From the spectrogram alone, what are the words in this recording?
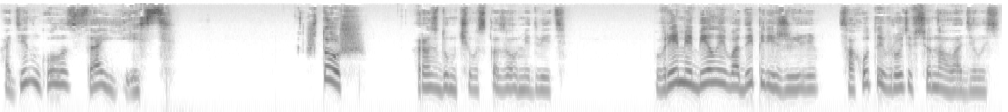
один голос за есть. Что ж, раздумчиво сказал медведь. Время белой воды пережили, с охотой вроде все наладилось.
